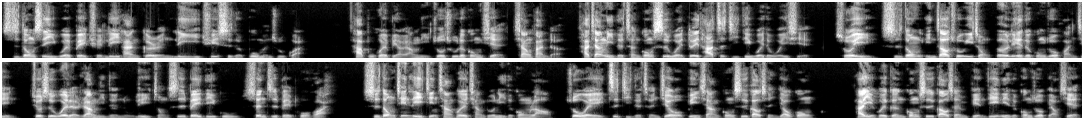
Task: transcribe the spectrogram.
史东是一位被权力和个人利益驱使的部门主管，他不会表扬你做出的贡献，相反的。他将你的成功视为对他自己地位的威胁，所以史东营造出一种恶劣的工作环境，就是为了让你的努力总是被低估，甚至被破坏。史东经理经常会抢夺你的功劳，作为自己的成就，并向公司高层邀功。他也会跟公司高层贬低你的工作表现。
